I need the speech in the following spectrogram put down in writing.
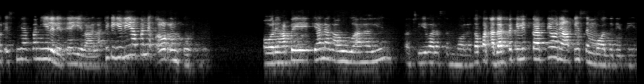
और इसमें अपन ये ले लेते हैं ये वाला। ठीक है, ये लिया अपन ने और इनपुट और यहाँ पे क्या लगा हुआ है ये? अच्छा ये वाला सिम्बॉल है। तो अपन अदर पे क्लिक करते हैं और यहाँ पे सिंबल दे देते हैं।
